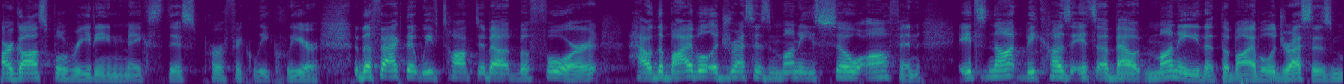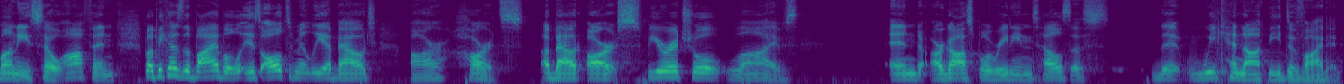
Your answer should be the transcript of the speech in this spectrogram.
Our gospel reading makes this perfectly clear. The fact that we've talked about before, how the Bible addresses money so often, it's not because it's about money that the Bible addresses money so often, but because the Bible is ultimately about our hearts, about our spiritual lives. And our gospel reading tells us that we cannot be divided,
